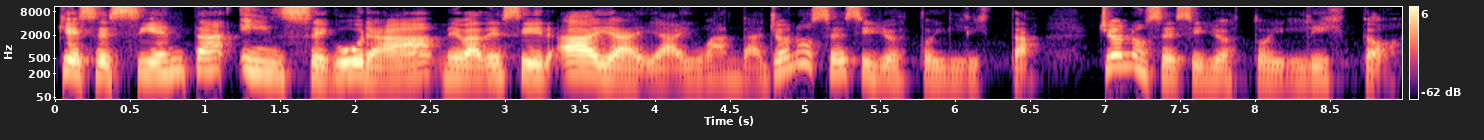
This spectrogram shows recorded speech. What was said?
que se sienta insegura me va a decir, ay, ay, ay, Wanda, yo no sé si yo estoy lista, yo no sé si yo estoy listo.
